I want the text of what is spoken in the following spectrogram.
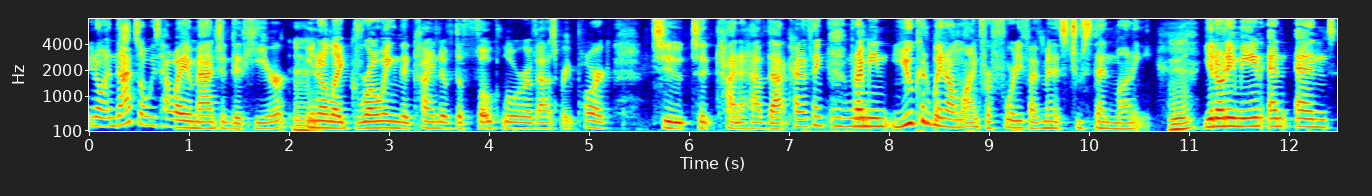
You know, and that's always how I imagined it here. Mm-hmm. You know, like growing the kind of the folklore of Asbury Park to to kind of have that kind of thing. Mm-hmm. But I mean, you could wait online for 45 minutes to spend money. Mm-hmm. You know what I mean? And and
